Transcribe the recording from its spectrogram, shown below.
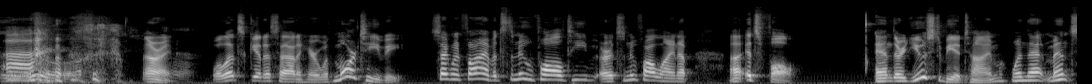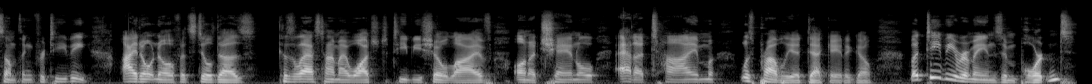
Uh, All right. Well, let's get us out of here with more TV. Segment five. It's the new fall TV, or it's the new fall lineup. Uh, it's fall, and there used to be a time when that meant something for TV. I don't know if it still does, because the last time I watched a TV show live on a channel at a time was probably a decade ago. But TV remains important,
